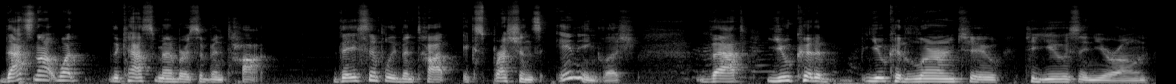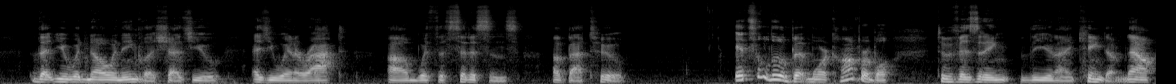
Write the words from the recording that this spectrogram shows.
that's not what the cast members have been taught. They've simply been taught expressions in English that you could you could learn to to use in your own that you would know in English as you as you interact um, with the citizens of Batuu. it's a little bit more comparable to visiting the United Kingdom. Now,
